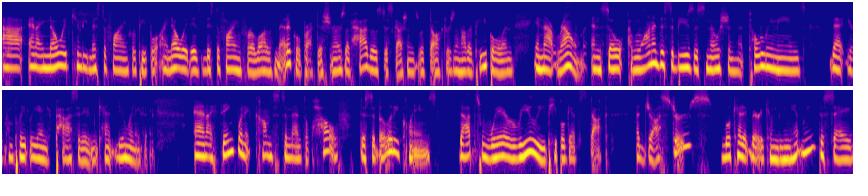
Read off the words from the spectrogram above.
uh, and I know it can be mystifying for people. I know it is mystifying for a lot of medical practitioners. I've had those discussions with doctors and other people and in that realm. And so I want to disabuse this notion that totally means that you're completely incapacitated and can't do anything. And I think when it comes to mental health disability claims, that's where really people get stuck. Adjusters look at it very conveniently to say,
